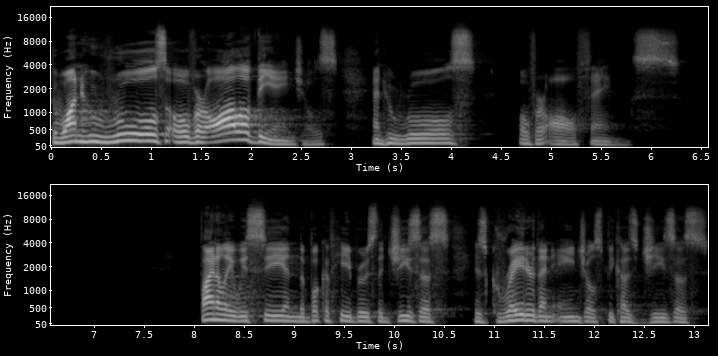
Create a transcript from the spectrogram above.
the one who rules over all of the angels and who rules over all things. Finally, we see in the book of Hebrews that Jesus is greater than angels because Jesus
